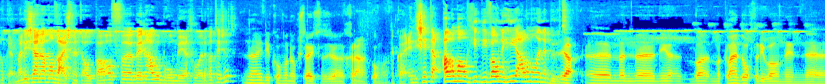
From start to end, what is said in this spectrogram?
Oké, maar die zijn allemaal wijs met opa of eh, ben je een oude bronbeer geworden? Wat is het? Nee, die komen nog steeds graag komen. Oké, en die zitten allemaal, die wonen hier allemaal in de buurt? Ja, eh, mijn, eh, mijn kleindochter die woont in eh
